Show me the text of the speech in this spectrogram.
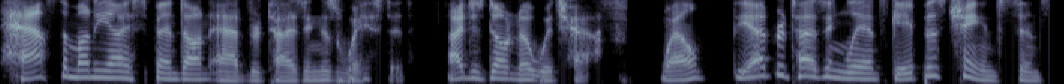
Half the money I spend on advertising is wasted. I just don't know which half. Well, the advertising landscape has changed since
